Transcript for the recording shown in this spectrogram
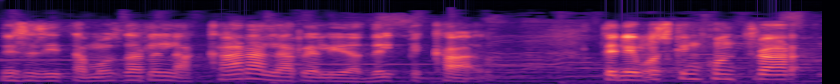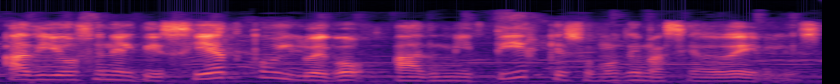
Necesitamos darle la cara a la realidad del pecado. Tenemos que encontrar a Dios en el desierto y luego admitir que somos demasiado débiles,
